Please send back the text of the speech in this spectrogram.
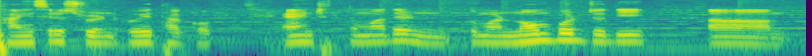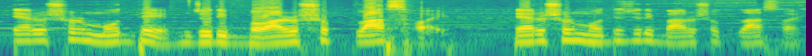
সায়েন্সের স্টুডেন্ট হয়ে থাকো অ্যান্ড তোমাদের, তোমার নম্বর যদি তেরোশোর মধ্যে যদি বারোশো প্লাস হয়, তেরোশোর মধ্যে যদি বারোশো প্লাস হয়,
